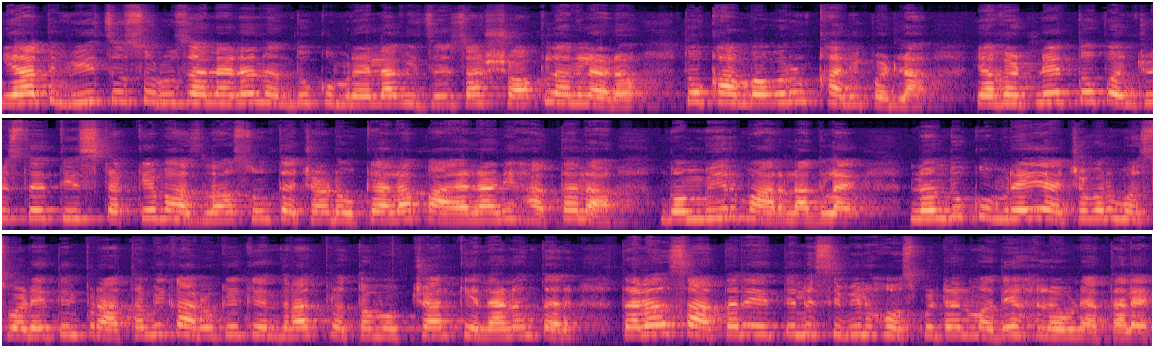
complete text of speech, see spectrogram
यात वीज सुरू झाल्यानं नंदू कुमरेला विजेचा शॉक लागल्यानं तो खांबावरून खाली पडला. या घटनेत तो पंचवीस ते तीस टक्के भाजला असून त्याच्या डोक्याला पायाला आणि हाताला गंभीर मार लागलाय. नंदू कुमरे याच्यावर मसवड येथील प्राथमिक आरोग्य केंद्रात प्रथमोपचार केल्यानंतर त्याला सातारा येथील सिव्हिल हॉस्पिटलमध्ये हलवण्यात आलंय.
